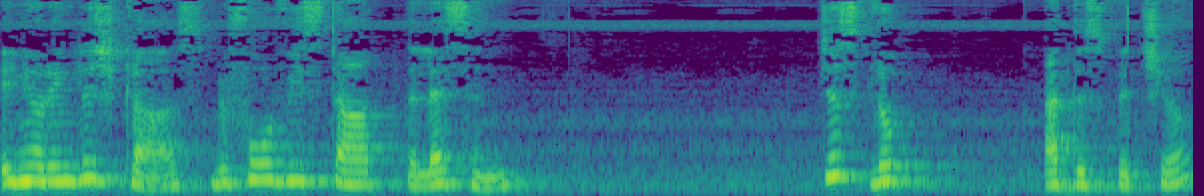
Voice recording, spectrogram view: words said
in your English class, before we start the lesson, just look at this picture.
